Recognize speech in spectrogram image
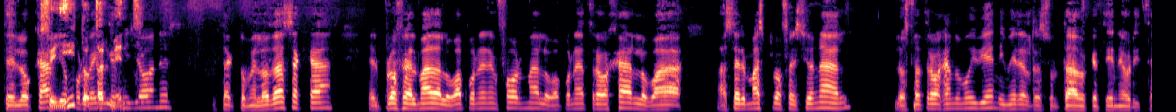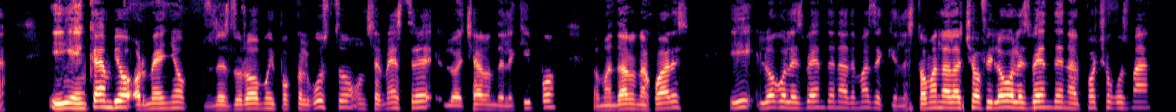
te lo cambio por 20 millones, exacto, me lo das acá, el profe Almada lo va a poner en forma, lo va a poner a trabajar, lo va a hacer más profesional, lo está trabajando muy bien y mira el resultado que tiene ahorita. Y en cambio, Ormeño pues, les duró muy poco el gusto, un semestre, lo echaron del equipo, lo mandaron a Juárez y luego les venden, además de que les toman a la Chofi, luego les venden al Pocho Guzmán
